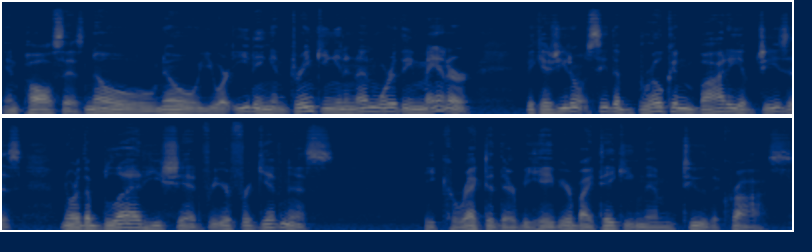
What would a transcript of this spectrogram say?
And Paul says, No, no, you are eating and drinking in an unworthy manner because you don't see the broken body of Jesus, nor the blood he shed for your forgiveness. He corrected their behavior by taking them to the cross.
